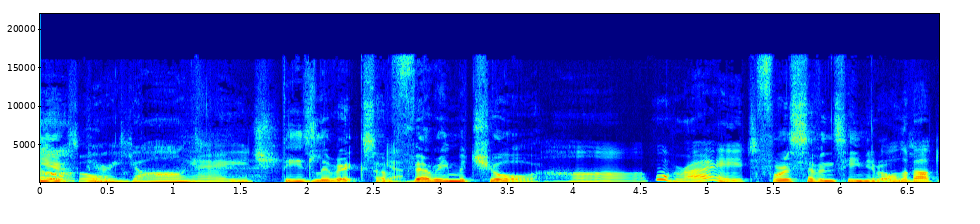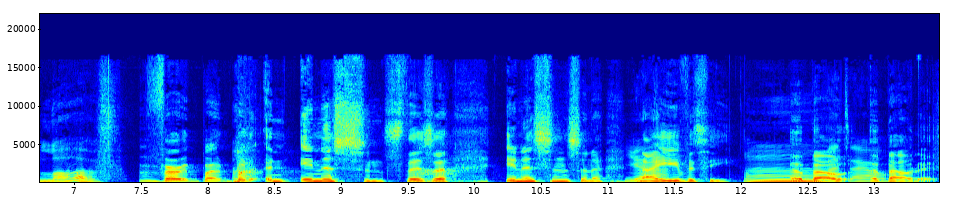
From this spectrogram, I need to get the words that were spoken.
years Very old. young age. These lyrics are very mature Uh, all right. for a 17 year All old. about love. Very, but but an innocence. There's a innocence and a Yeah. naivety about 맞아요. about it.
